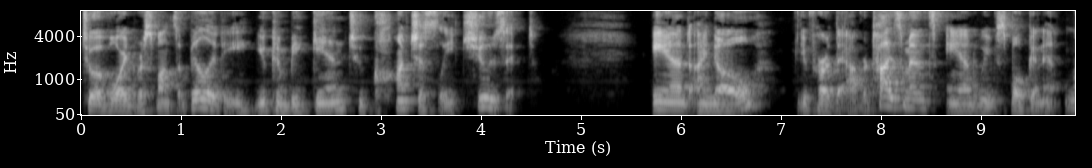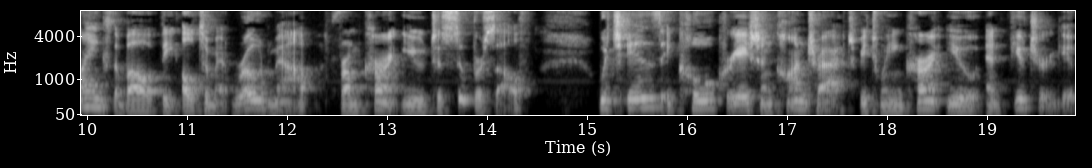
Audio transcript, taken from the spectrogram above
to avoid responsibility, you can begin to consciously choose it. And I know you've heard the advertisements and we've spoken at length about the ultimate roadmap from current you to super self, which is a co creation contract between current you and future you.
